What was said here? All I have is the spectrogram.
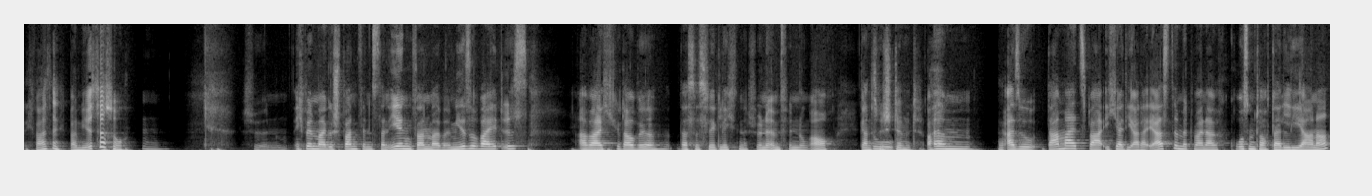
ich weiß nicht, bei mir ist das so. Schön. Ich bin mal gespannt, wenn es dann irgendwann mal bei mir soweit ist. Aber ich glaube, das ist wirklich eine schöne Empfindung auch. Ganz Du, bestimmt. Ähm, also damals war ich ja die allererste mit meiner großen Tochter Liana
